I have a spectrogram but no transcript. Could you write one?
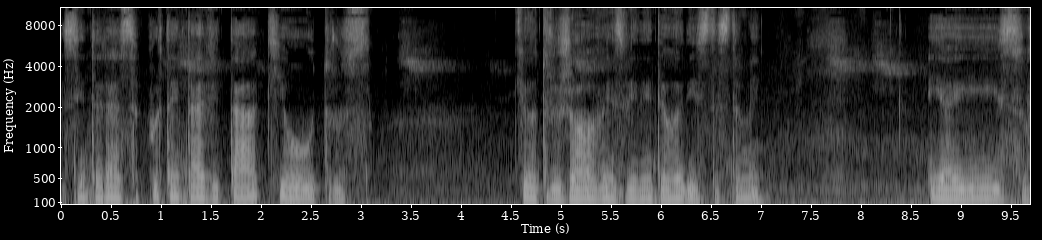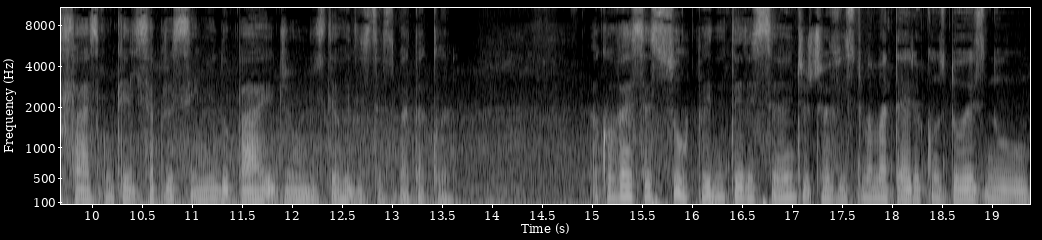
se interessa por tentar evitar que outros que outros jovens virem terroristas também. E aí isso faz com que ele se aproxime do pai de um dos terroristas do Bataclan. A conversa é super interessante. Eu tinha visto uma matéria com os dois no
